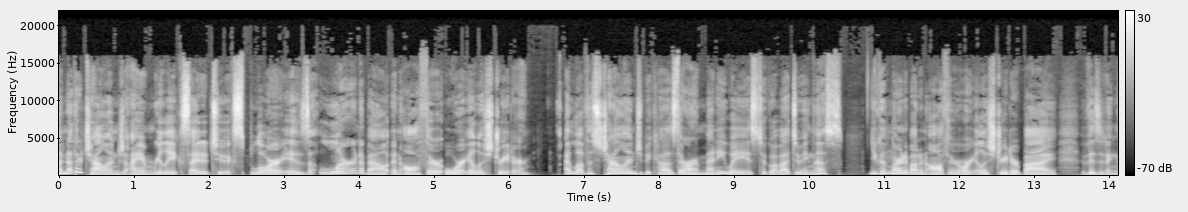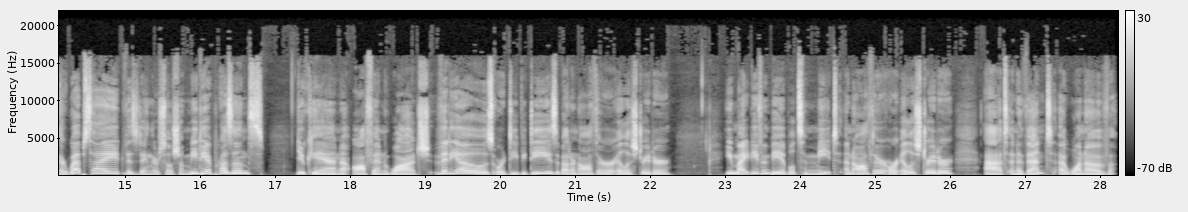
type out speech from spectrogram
Another challenge I am really excited to explore is learn about an author or illustrator. I love this challenge because there are many ways to go about doing this. You can learn about an author or illustrator by visiting their website, visiting their social media presence, you can often watch videos or DVDs about an author or illustrator. You might even be able to meet an author or illustrator at an event at one of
